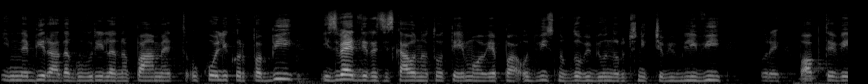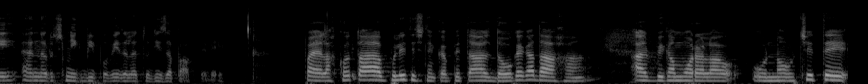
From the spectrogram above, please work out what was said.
in ne bi rada govorila na pamet. Ukolikor pa bi izvedli raziskavo na to temo, je pa odvisno, kdo bi bil naročnik. Če bi bili vi, torej Pop TV, uh, naročnik bi povedala tudi za Pop TV. Pa je lahko ta politični kapital dolgega daha ali bi ga morala unovčiti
